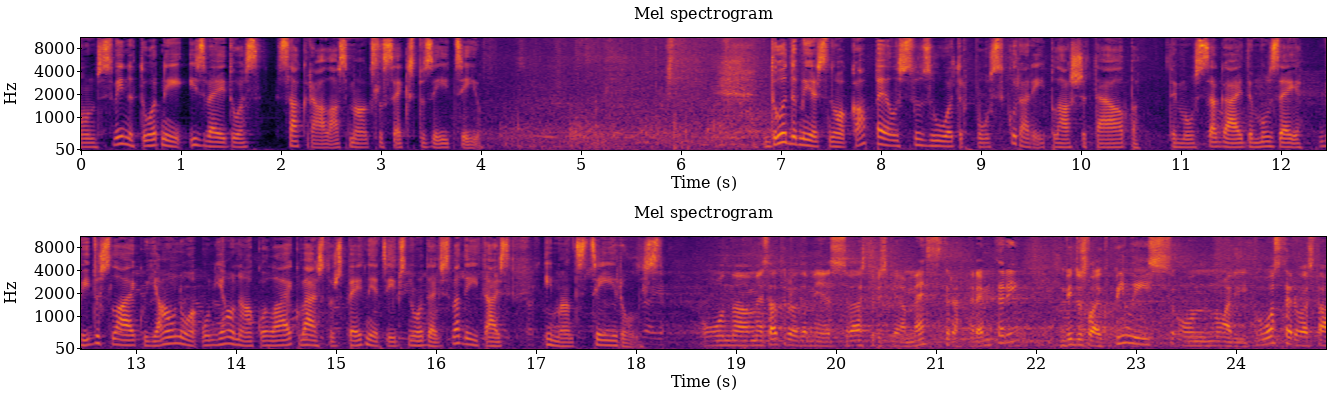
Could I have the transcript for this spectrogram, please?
un svina turnī izveidos sakrālās mākslas ekspozīciju. Dodamies no kapelas uz otru pusi, kur arī plaša telpa. Te mūs sagaida muzeja viduslaiku, jauno un jaunāko laiku vēstures pētniecības nodaļas vadītājs Imants Cīrulis. Un, uh, mēs atrodamies vēsturiskajā Mestra Remterī, viduslaiku pilīs un nu, arī klosteros. Tā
